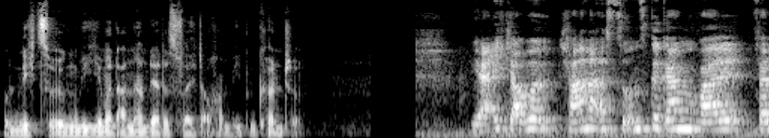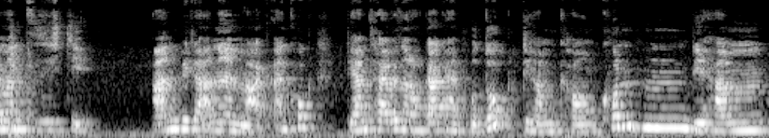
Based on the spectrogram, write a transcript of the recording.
und nicht zu irgendwie jemand anderem, der das vielleicht auch anbieten könnte? Ja, ich glaube, Klarna ist zu uns gegangen, weil wenn man sich die Anbieter an einem Markt anguckt, die haben teilweise noch gar kein Produkt, die haben kaum Kunden, die haben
